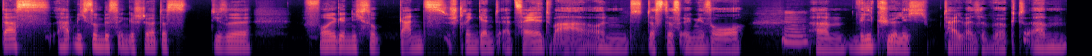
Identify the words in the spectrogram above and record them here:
das hat mich so ein bisschen gestört, dass diese Folge nicht so ganz stringent erzählt war und dass das irgendwie so hm. ähm, willkürlich teilweise wirkt. Ähm,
